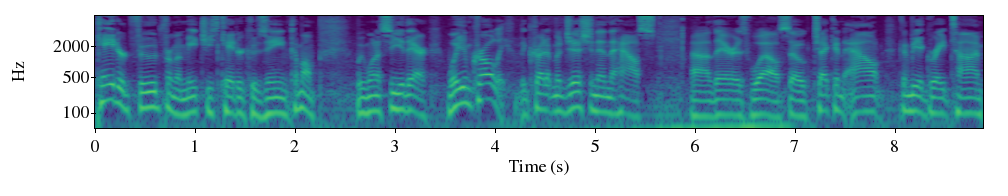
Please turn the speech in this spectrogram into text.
Catered food from Amici's Catered Cuisine. Come on, we want to see you there. William Crowley, the credit magician, in the house uh, there as well. So check it out. Going to be a great time.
